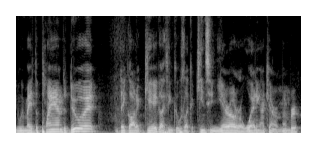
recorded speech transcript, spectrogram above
we made the plan to do it. They got a gig. I think it was like a quinceañera or a wedding. I can't remember.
